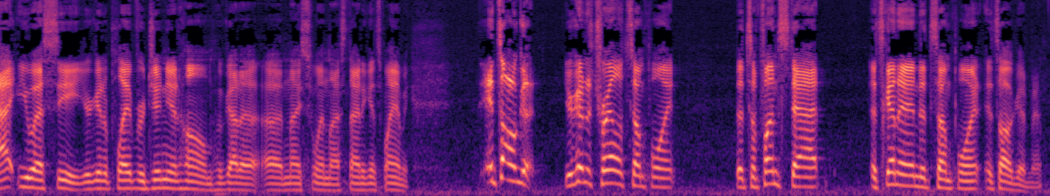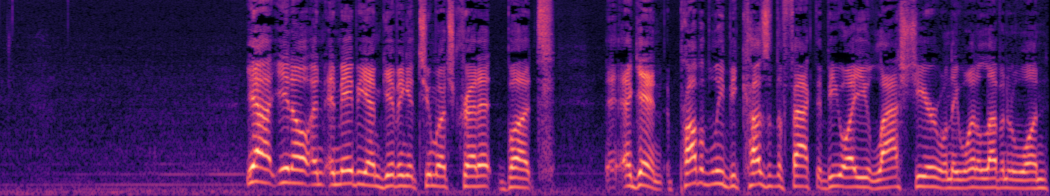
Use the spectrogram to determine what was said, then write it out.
at USC. You're going to play Virginia at home, who got a, a nice win last night against Miami. It's all good. You're going to trail at some point. That's a fun stat. It's going to end at some point. It's all good, man. Yeah, you know, and, and maybe I'm giving it too much credit, but again, probably because of the fact that BYU last year when they went 11 and 1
